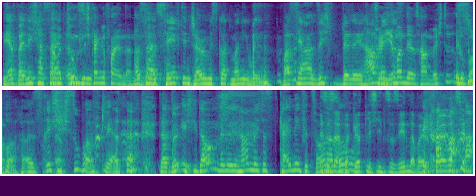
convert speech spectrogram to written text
ja, wenn nicht, hast du damit halt tun sie sich keinen Gefallen dann. hast du halt safe den Jeremy Scott Money Wing. Was ja an sich, wenn du den haben für möchtest, jemanden, der es haben möchte, ist super. Ist richtig super, wirklich. Da, da drücke ich die Daumen, wenn du den haben möchtest, kein Ding für Es 200 ist einfach Euro. göttlich, ihn zu sehen dabei. Es ja,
